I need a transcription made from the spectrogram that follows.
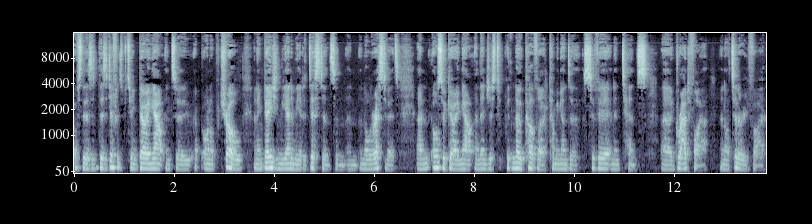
obviously there's a, there's a difference between going out into a, on a patrol and engaging the enemy at a distance and, and, and all the rest of it, and also going out and then just with no cover coming under severe and intense uh, grad fire an artillery fire,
